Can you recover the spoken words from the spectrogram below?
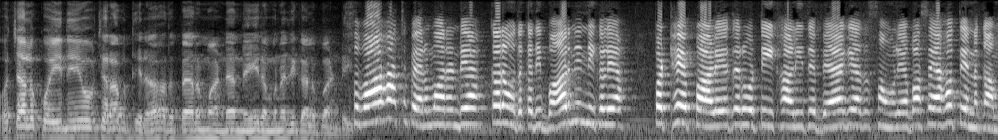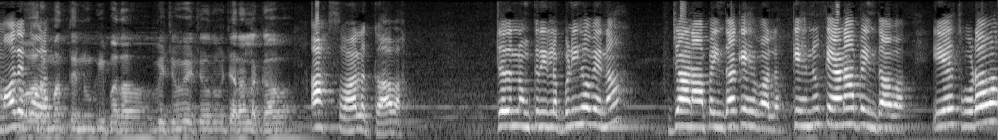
ਉਹ ਚੱਲ ਕੋਈ ਨਹੀਂ ਉਹ ਵਿਚਾਰਾ ਬਥੇਰਾ ਹੱਥ ਪੈਰ ਮਾਂਡਿਆ ਨਹੀਂ ਰਮਨ ਦੀ ਗੱਲ ਬਣ ਡਈ ਸਵਾਹ ਹੱਥ ਪੈਰ ਮਾਰਨ ਡਿਆ ਘਰੋਂ ਤਾਂ ਕਦੀ ਬਾਹਰ ਨਹੀਂ ਨਿਕਲਿਆ। ਪੱਠੇ ਪਾਲੇ ਤੇ ਰੋਟੀ ਖਾ ਲਈ ਤੇ ਬਹਿ ਗਿਆ ਤੇ ਸੌਂ ਲਿਆ ਬਸ ਇਹੋ ਤਿੰਨ ਕੰਮ ਆ ਉਹਦੇ ਉਹ ਕੋਲ। ਰਮਨ ਤੈਨੂੰ ਕੀ ਪਤਾ ਵਿੱਚੋਂ ਵਿੱਚ ਉਹ ਵਿਚਾਰਾ ਲੱਗਾ ਵਾ। ਆਹ ਸਵਾਹ ਲੱਗਾ ਵਾ। ਜਦੋਂ ਨੌਕਰੀ ਲੱਭਣੀ ਹੋਵੇ ਨਾ ਜਾਣਾ ਪੈਂਦਾ ਕਿਸੇ ਵੱਲ ਕਿਸੇ ਨੂੰ ਕਹਿਣਾ ਪੈਂਦਾ ਵਾ। ਇਹ ਥੋੜਾ ਵਾ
